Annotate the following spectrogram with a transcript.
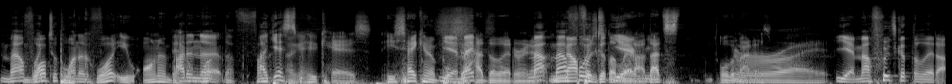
Malfoy What took book? one of. What are you on about? I don't know. What the fuck? I guess- Okay, who cares? He's taken a book Yeah, that maybe- had the letter in Mal- it. Malfoy- Malfoy's got the yeah, letter. re- That's all that matters. Right. Yeah, Malfoy's got the letter.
